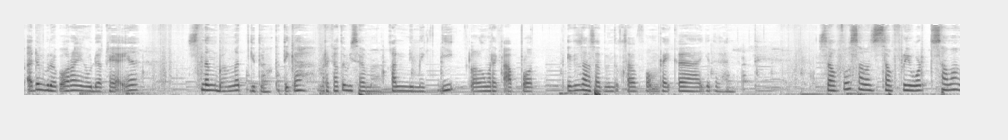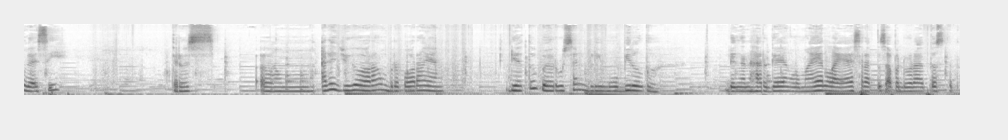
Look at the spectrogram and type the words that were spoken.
ada beberapa orang yang udah kayaknya seneng banget gitu ketika mereka tuh bisa makan di McD lalu mereka upload itu salah satu bentuk self love mereka gitu kan. Self love sama self reward sama nggak sih? Terus um, ada juga orang beberapa orang yang dia tuh barusan beli mobil tuh dengan harga yang lumayan lah ya 100 apa 200 gitu.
